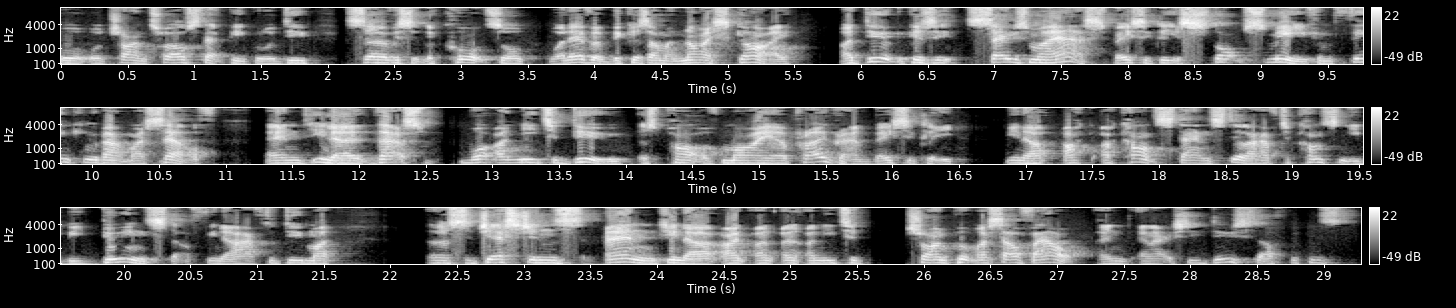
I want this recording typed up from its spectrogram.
or, or try and 12 step people or do service at the courts or whatever because i'm a nice guy. I do it because it saves my ass. Basically it stops me from thinking about myself. And you know that's what i need to do as part of my uh, program basically you know, I, I can't stand still. I have to constantly be doing stuff. You know, I have to do my uh, suggestions and, you know, I, I, I need to try and put myself out and, and actually do stuff because,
